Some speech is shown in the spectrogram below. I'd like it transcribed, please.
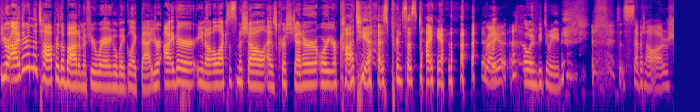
You're either in the top or the bottom if you're wearing a wig like that. You're either, you know, Alexis Michelle as Kris Jenner or you're Katya as Princess Diana. Right. Go in between. Sabotage.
